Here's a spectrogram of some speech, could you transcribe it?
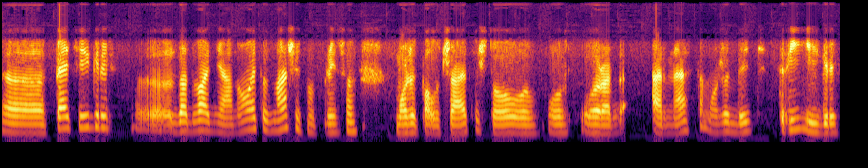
э, пять игр э, за два дня. Но это значит, ну, в принципе, может получается, что у, у Эр- Эрнеста может быть три игры.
